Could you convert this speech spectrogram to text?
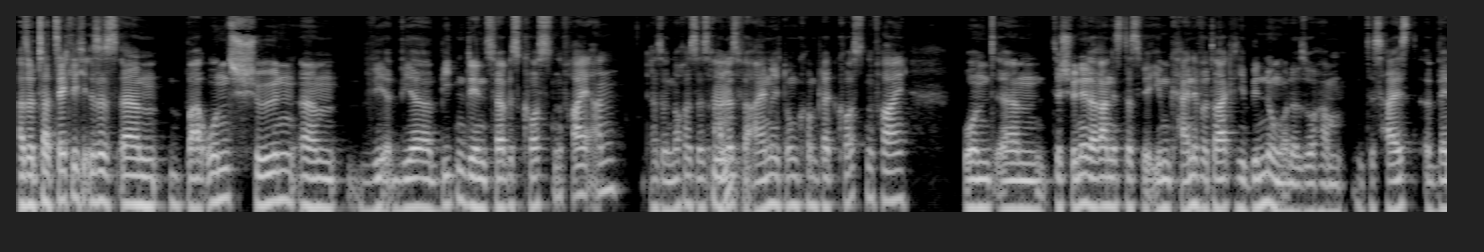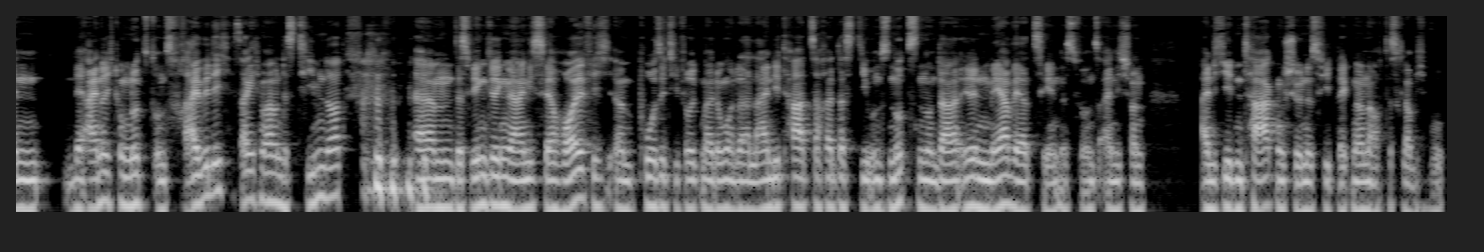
Also tatsächlich ist es ähm, bei uns schön, ähm, wir, wir bieten den Service kostenfrei an. Also noch ist es mhm. alles für Einrichtungen komplett kostenfrei. Und ähm, das Schöne daran ist, dass wir eben keine vertragliche Bindung oder so haben. Das heißt, wenn eine Einrichtung nutzt uns freiwillig, sage ich mal, und das Team dort, ähm, deswegen kriegen wir eigentlich sehr häufig ähm, positive Rückmeldungen oder allein die Tatsache, dass die uns nutzen und da ihren Mehrwert sehen, ist für uns eigentlich schon eigentlich jeden Tag ein schönes Feedback. Ne? Und auch das, glaube ich, wo,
